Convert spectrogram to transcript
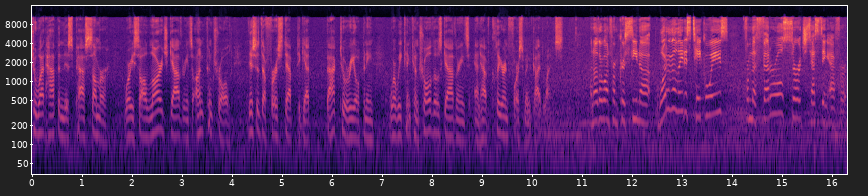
to what happened this past summer where we saw large gatherings uncontrolled. This is the first step to get back to a reopening where we can control those gatherings and have clear enforcement guidelines. Another one from Christina. What are the latest takeaways from the federal surge testing effort?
